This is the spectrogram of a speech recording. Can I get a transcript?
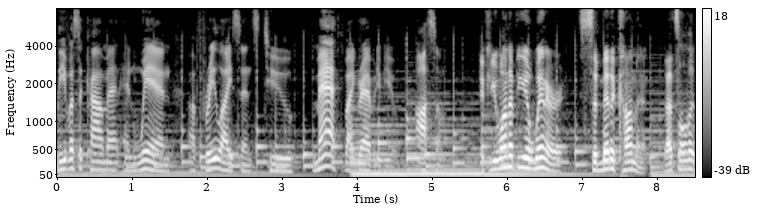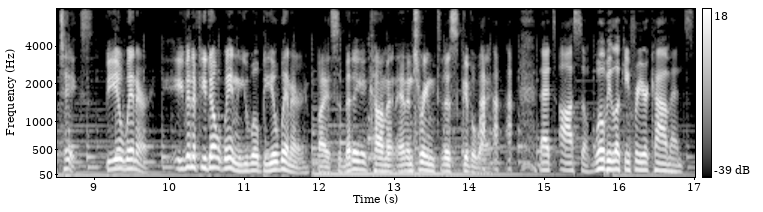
leave us a comment and win a free license to Math by Gravity View. Awesome. If you want to be a winner, submit a comment. That's all it takes. Be a winner. Even if you don't win, you will be a winner by submitting a comment and entering this giveaway. That's awesome. We'll be looking for your comments.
